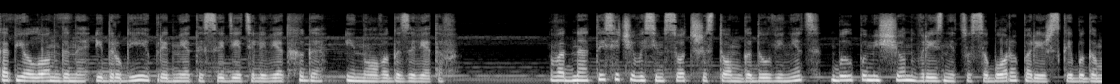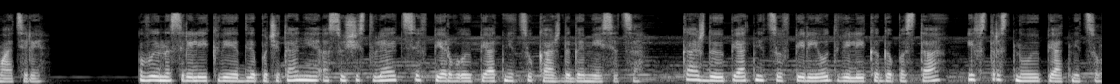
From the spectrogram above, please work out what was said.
копье Лонгана и другие предметы свидетелей Ветхого и Нового Заветов. В 1806 году венец был помещен в резницу собора Парижской Богоматери. Вынос реликвии для почитания осуществляется в первую пятницу каждого месяца, каждую пятницу в период Великого Поста и в Страстную пятницу.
